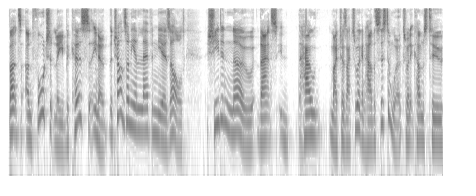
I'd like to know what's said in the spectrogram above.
But unfortunately, because you know the child's only eleven years old, she didn't know that how microtransactions work and how the system works when it comes to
